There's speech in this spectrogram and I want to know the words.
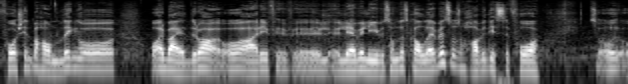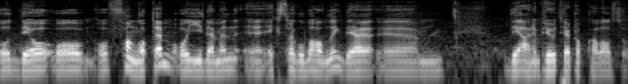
får sin behandling og, og arbeider og, og i, lever livet som det skal leves, og så har vi disse få. Så, og, og det å, å, å, fange opp dem og gi dem en ekstra god behandling, det, eh, det er en prioritert oppgave. altså.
